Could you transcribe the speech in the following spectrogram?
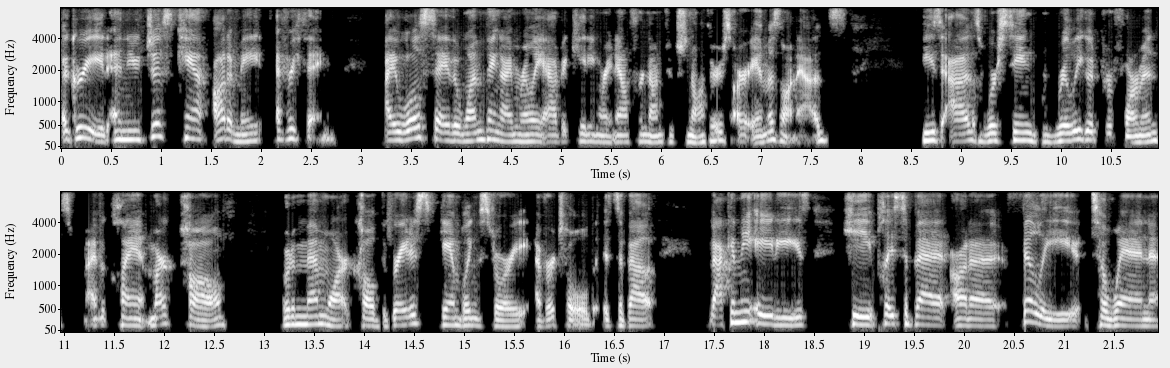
Agreed. And you just can't automate everything. I will say the one thing I'm really advocating right now for nonfiction authors are Amazon ads these ads, we're seeing really good performance. I have a client, Mark Paul, wrote a memoir called The Greatest Gambling Story Ever Told. It's about back in the 80s, he placed a bet on a filly to win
